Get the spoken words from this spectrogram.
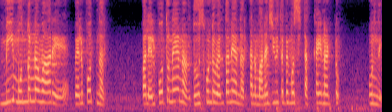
మీ ముందున్న వారే వెళ్ళిపోతున్నారు. వాళ్ళు వెళ్ళిపోతున్నాయి అన్నారు దూసుకుంటూ వెళ్తానే అన్నారు కానీ మన జీవితం ఏమో స్టక్ అయినట్టు ఉంది.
